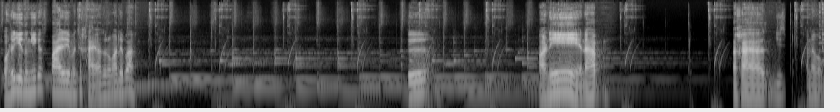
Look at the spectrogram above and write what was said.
โอ้ถ้ายืนตรงนี้ก็สบายดีมันจะขายอัตโนมัติเลยป่ะซื้ออ๋อนี่นะครับ ราคา20นะผม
